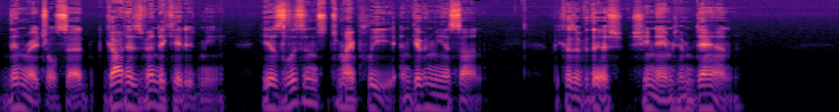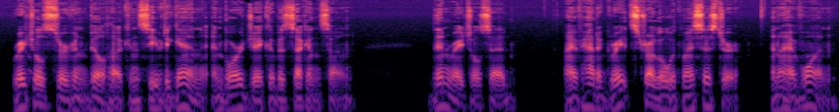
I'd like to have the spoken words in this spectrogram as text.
Then Rachel said, God has vindicated me. He has listened to my plea and given me a son. Because of this, she named him Dan. Rachel's servant Bilhah conceived again and bore Jacob a second son. Then Rachel said, I have had a great struggle with my sister, and I have won.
